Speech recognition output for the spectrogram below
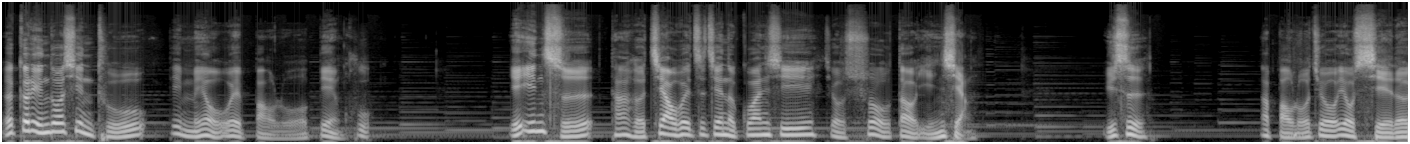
而哥林多信徒并没有为保罗辩护，也因此他和教会之间的关系就受到影响。于是，那保罗就又写了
